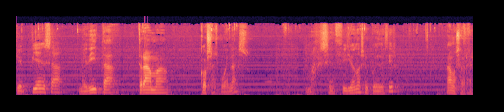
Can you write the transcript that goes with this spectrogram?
que piensa, medita, trama cosas buenas. Más sencillo no se puede decir. Vamos a orar.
